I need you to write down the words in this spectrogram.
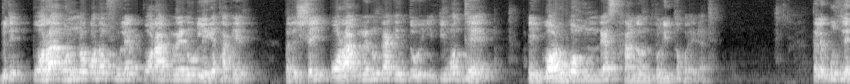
যদি পরা অন্য কোনো ফুলের পরাগরেণু লেগে থাকে, তাহলে সেই পরাগরেণুটা কিন্তু ইতিমধ্যে এই গর্ভমুণ্ডে স্থানান্তরিত হয়ে গেছে। তাহলে বুঝলে,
